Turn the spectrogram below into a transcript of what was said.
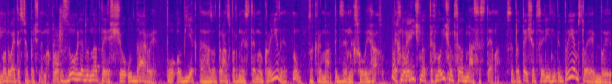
Ну, давайте з цього почнемо. Прошу. З огляду на те, що удари по об'єктах газотранспортної системи України, ну зокрема підземних сховищ газу, Ну, технологічно, технологічно це одна система. Тобто те, що це різні підприємства, якби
